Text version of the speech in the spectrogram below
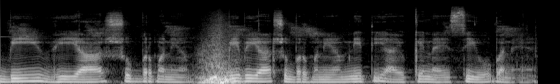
B V R Subrahmanyam B V R Subrahmanyam NITI Aayog के नए सीईओ बने हैं।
